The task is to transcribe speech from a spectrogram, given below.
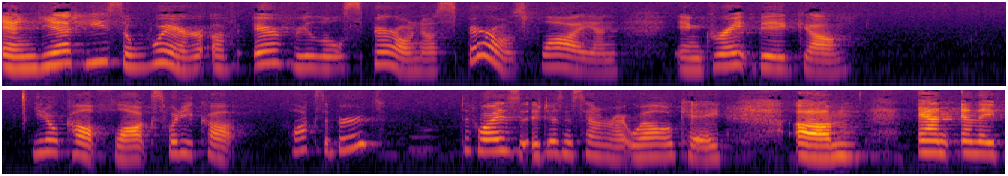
And yet He's aware of every little sparrow. Now, sparrows fly in, in great big, um, you don't call it flocks. What do you call it? Flocks of birds? Why is it, it doesn't sound right. Well, okay. Um, and, and they,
